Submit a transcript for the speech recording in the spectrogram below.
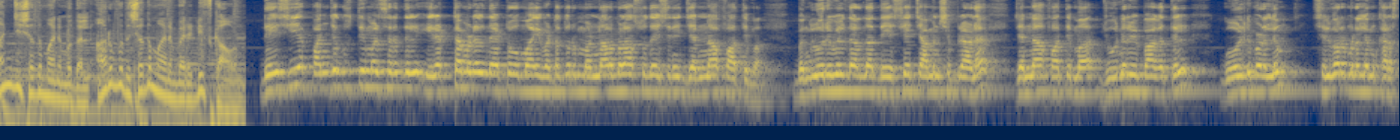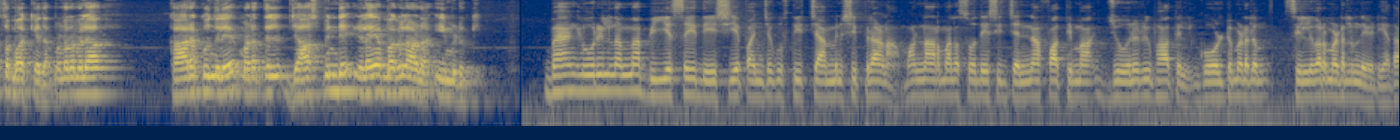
അഞ്ച് ശതമാനം മുതൽ അറുപത് ശതമാനം വരെ ഡിസ്കൗണ്ട്. ദേശീയ പഞ്ചഗുസ്തി മത്സരത്തിൽ ഇരട്ട മെഡൽ നേട്ടവുമായി വട്ടത്തൂർ മണ്ണാർമല സ്വദേശിനി ജന്ന ഫാത്തിമ. ബംഗളൂരുവിൽ നടന്ന ദേശീയ ചാമ്പ്യൻഷിപ്പിലാണ് ജന്ന ഫാത്തിമ ജൂനിയർ വിഭാഗത്തിൽ ഗോൾഡ് മെഡലും സിൽവർ മെഡലും കരസ്ഥമാക്കിയത്. മണ്ണാർമല കാരക്കുന്നിലെ മഠത്തിൽ ജാസ്മിന്റെ ഇളയ മകളാണ് ഈ മിടുക്കി. ബാംഗ്ലൂരിൽ നടന്ന ബി എസ് ഐ ദേശീയ പഞ്ചഗുസ്തി ചാമ്പ്യൻഷിപ്പിലാണ് മണ്ണാർമല സ്വദേശി ജന്ന ഫാത്തിമ ജൂനിയർ വിഭാഗത്തിൽ ഗോൾഡ് മെഡലും സിൽവർ മെഡലും നേടിയത്.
